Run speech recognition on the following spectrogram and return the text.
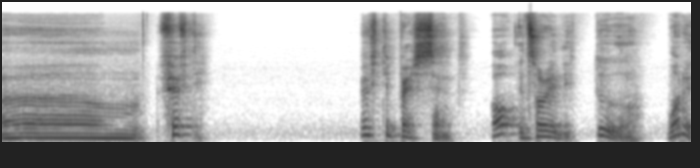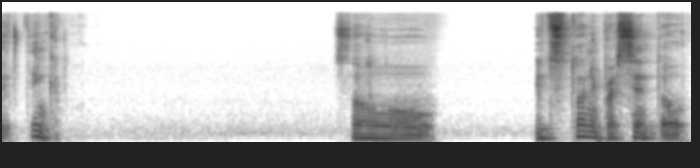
um 50. 50%. Oh, it's already 2. What do you think? So it's 20% of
